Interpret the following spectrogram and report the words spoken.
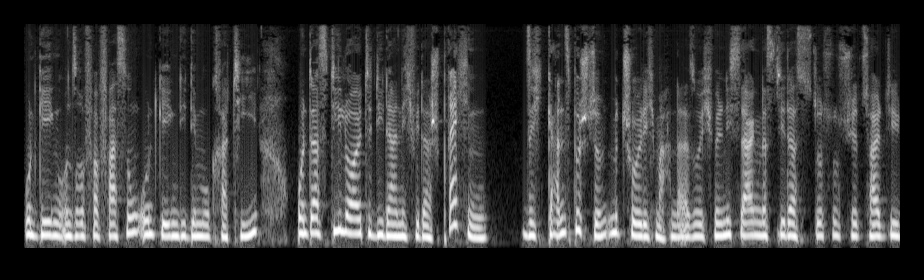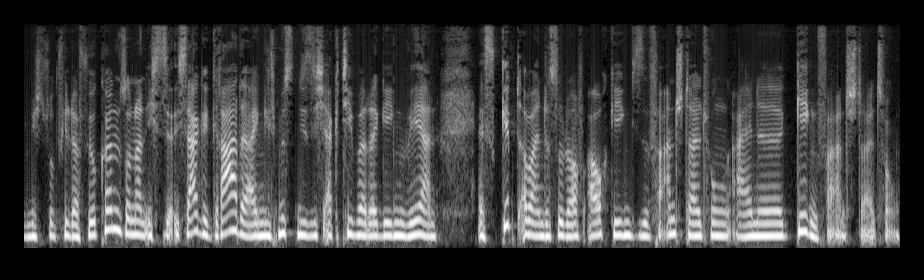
und gegen unsere Verfassung und gegen die Demokratie. Und dass die Leute, die da nicht widersprechen, sich ganz bestimmt mit schuldig machen. Also ich will nicht sagen, dass die das, das ist jetzt halt die nicht so viel dafür können, sondern ich, ich sage gerade, eigentlich müssten die sich aktiver dagegen wehren. Es gibt aber in Düsseldorf auch gegen diese Veranstaltung eine Gegenveranstaltung.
